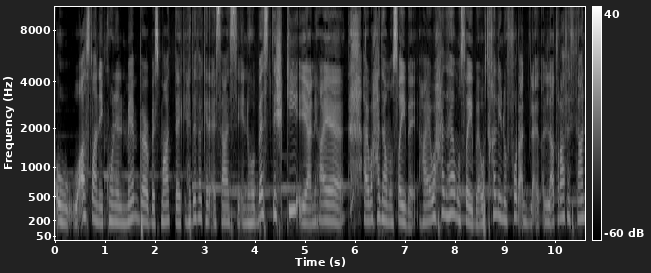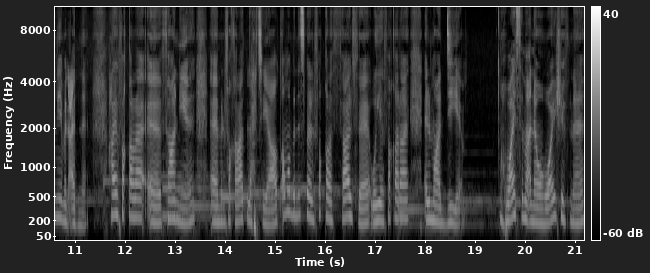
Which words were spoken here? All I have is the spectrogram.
وأصلا يكون ال main purpose مالتك هدفك الأساسي إنه بس تشكي. يعني هاي هاي وحدها مصيبة هاي وحدها مصيبة. وتخلي نفور عند الأطراف الثانية من عندنا هاي فقرة آه ثانية آه من فقرات الاحتياط. أما بالنسبة للفقرة الثالثة وهي الفقرة المادية. هواي سمعنا وهواي شفنا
